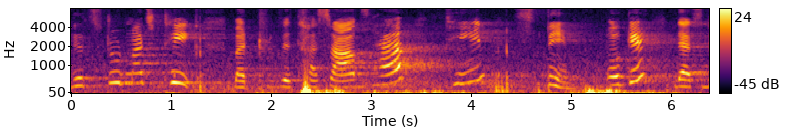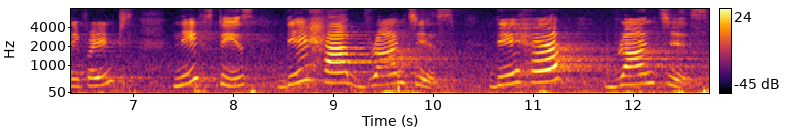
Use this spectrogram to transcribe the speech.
It's too much thick, but the shrubs have thin stem. Okay, that's different. Next is they have branches. They have branches.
